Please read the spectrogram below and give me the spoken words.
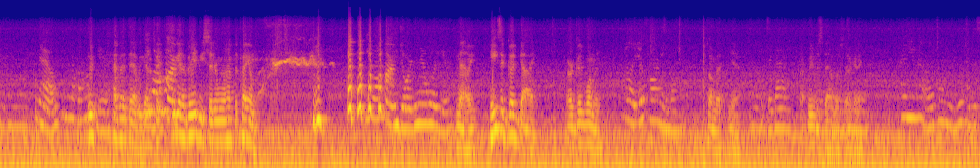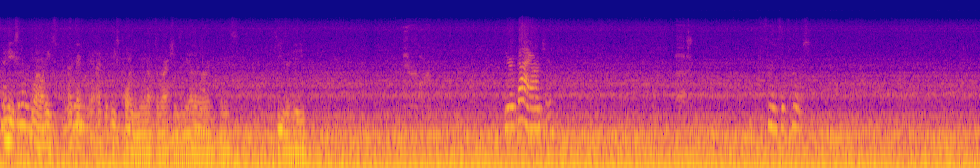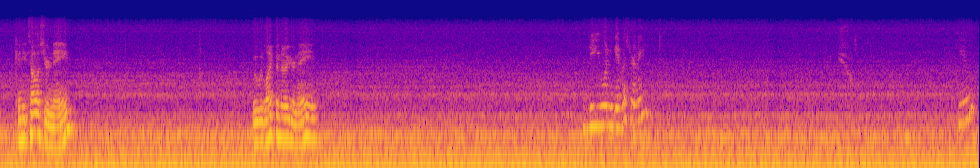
No. He's not gonna We, harm you. how about that? We got You a won't ba- harm- we got a babysitter. and We don't have to pay him. You won't harm Jordan, now will you? No, he, he's a good guy or a good woman. Oh, you're funny. Talking about yeah, It's a guy. we've established. Okay. How do you know? That's only I bullshit. just have He's well. He's I think I think he's pointing you enough directions in the other room. He's he's a he. You're a guy, aren't you? It's like close. Can you tell us your name? We would like to know your name. Do you want to give us your name? Hugh?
